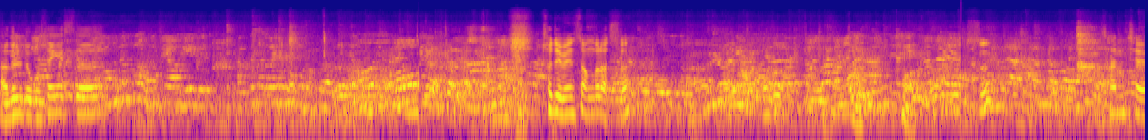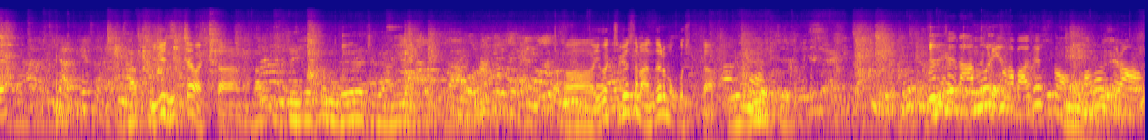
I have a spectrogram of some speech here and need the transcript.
아들도 고생했어. 초대 웬 선글라스? 국수? 산채? 이게 진짜 맛있다. 이거 좀 넣어야지 왜안 넣어 어, 이거 집에서 만들어 먹고 싶다. 산채 나물이 다 맛있어. 버섯이랑.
